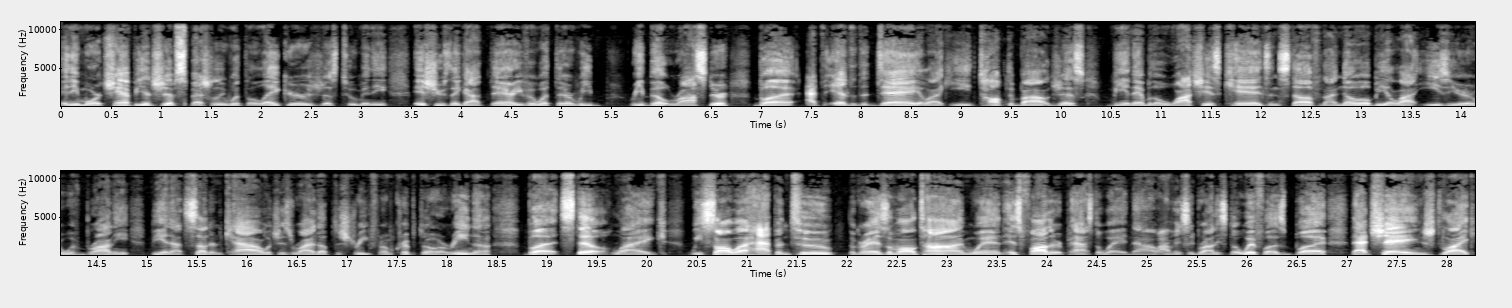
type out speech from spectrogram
any more championships, especially with the Lakers. Just too many issues they got there, even with their re- rebuilt roster. But at the end of the day, like he talked about just being able to watch his kids and stuff. And I know it'll be a lot easier with Bronny being at Southern Cal, which is right up the street from Crypto Arena. But still, like we saw what happened to the greatest of all time when his father passed away. Now, obviously, Bronny's still with us, but that changed like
